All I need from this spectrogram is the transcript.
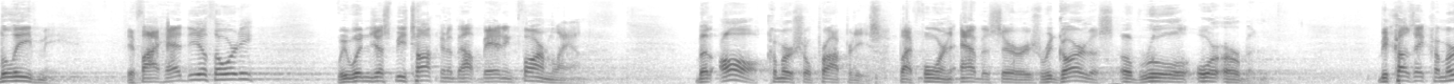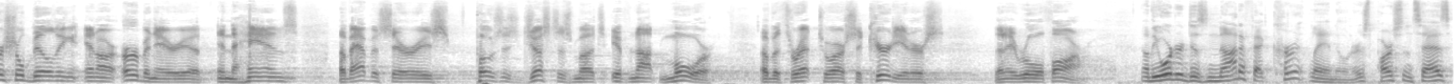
Believe me, if I had the authority, we wouldn't just be talking about banning farmland, but all commercial properties by foreign adversaries, regardless of rural or urban. Because a commercial building in our urban area in the hands of adversaries poses just as much, if not more, of a threat to our security interests than a rural farm. Now, the order does not affect current landowners. Parsons says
